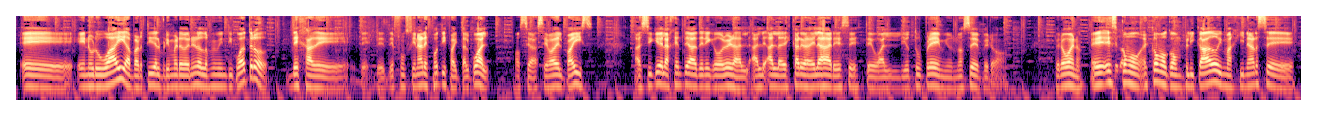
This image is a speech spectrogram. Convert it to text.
Eh, en Uruguay, a partir del 1 de enero del 2024, deja de, de- de- de funcionar Spotify tal cual. O sea, se va del país. Así que la gente va a tener que volver al- al- a la descarga del Ares este, o al YouTube Premium, no sé, pero. Pero bueno, es, como, es como complicado imaginarse.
